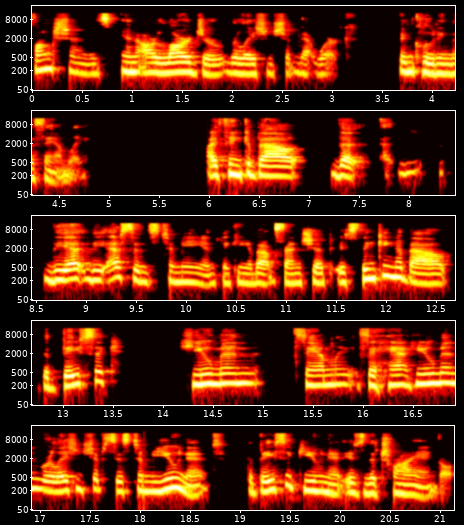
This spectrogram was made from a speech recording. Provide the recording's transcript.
functions in our larger relationship network, including the family. I think about that the the essence to me in thinking about friendship is thinking about the basic human family human relationship system unit. The basic unit is the triangle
